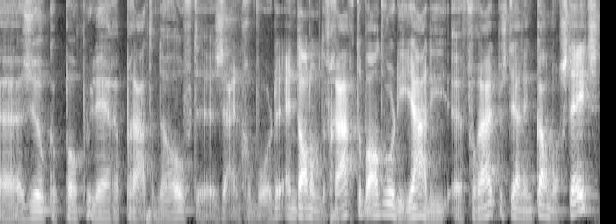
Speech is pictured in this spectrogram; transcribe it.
uh, zulke populaire pratende hoofden zijn geworden. En dan om de vraag te beantwoorden, ja, die uh, vooruitbestelling kan nog steeds.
